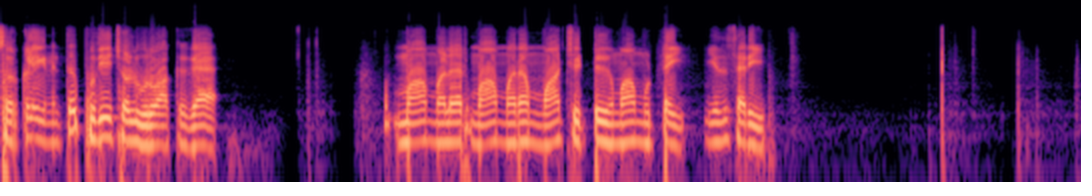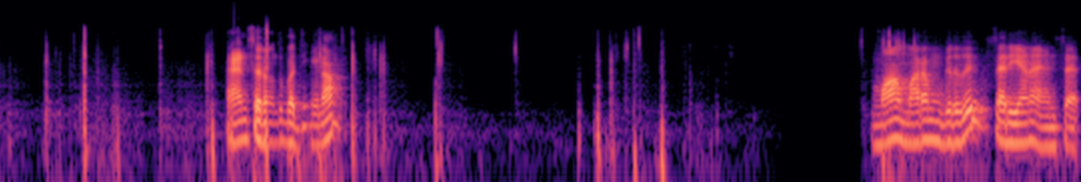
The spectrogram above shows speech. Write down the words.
சொற்களை இணைத்து புதிய சொல் உருவாக்குக. மாமலர் மாமரம் மாச்சிட்டு மாமுட்டை எது சரி? ஆன்சர் வந்து பார்த்தீங்கன்னா மா மரம்ங்கிறது சரியான ஆன்சர்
